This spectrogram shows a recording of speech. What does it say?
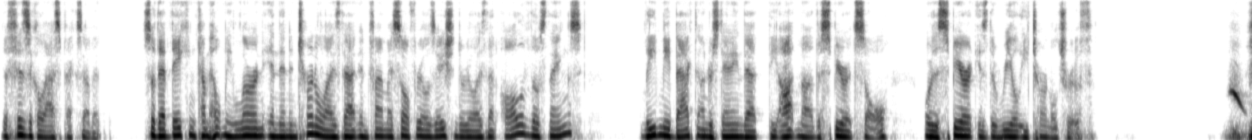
the physical aspects of it so that they can come help me learn and then internalize that and find my self realization to realize that all of those things lead me back to understanding that the Atma, the spirit soul, or the spirit is the real eternal truth.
